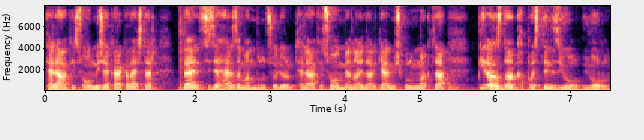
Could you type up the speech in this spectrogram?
telafisi olmayacak arkadaşlar. Ben size her zaman bunu söylüyorum. Telafisi olmayan aylar gelmiş bulunmakta. Biraz daha kapasitenizi yor- yorun.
